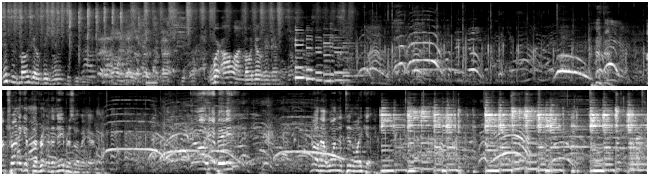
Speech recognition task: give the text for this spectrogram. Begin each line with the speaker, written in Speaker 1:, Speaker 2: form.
Speaker 1: This is Mojo Vision. We're all on Mojo Vision.
Speaker 2: I'm trying to get the the neighbors over here. They're all here, baby. No, that one that didn't like it. Hey,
